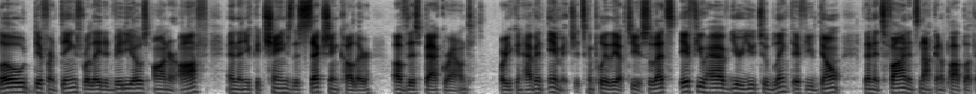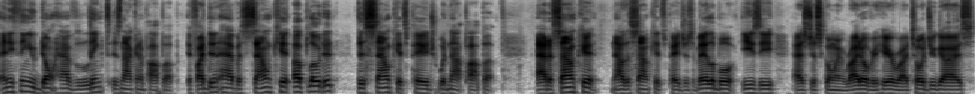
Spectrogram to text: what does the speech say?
load different things, related videos on or off, and then you could change the section color of this background or you can have an image. It's completely up to you. So that's if you have your YouTube linked. If you don't, then it's fine. It's not going to pop up. Anything you don't have linked is not going to pop up. If I didn't have a sound kit uploaded, this sound kits page would not pop up. Add a sound kit. Now the sound kits page is available. Easy as just going right over here where I told you guys,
